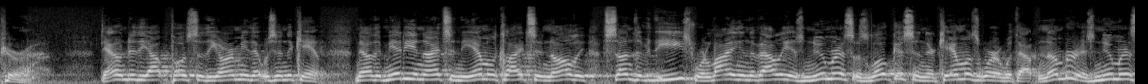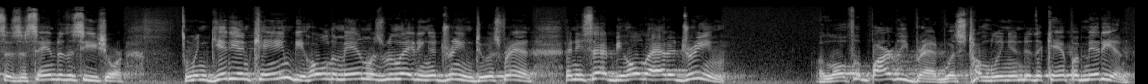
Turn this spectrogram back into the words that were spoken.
Purah, down to the outposts of the army that was in the camp. Now the Midianites and the Amalekites and all the sons of the east were lying in the valley as numerous as locusts, and their camels were without number, as numerous as the sand of the seashore. When Gideon came, behold, a man was relating a dream to his friend. And he said, Behold, I had a dream. A loaf of barley bread was tumbling into the camp of Midian,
